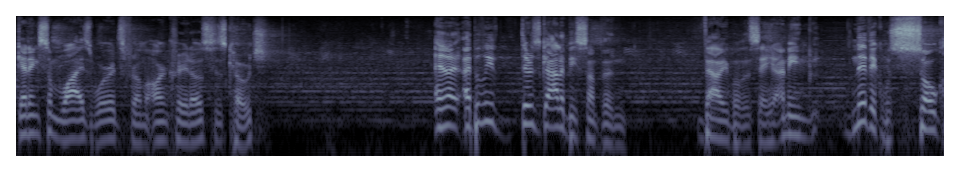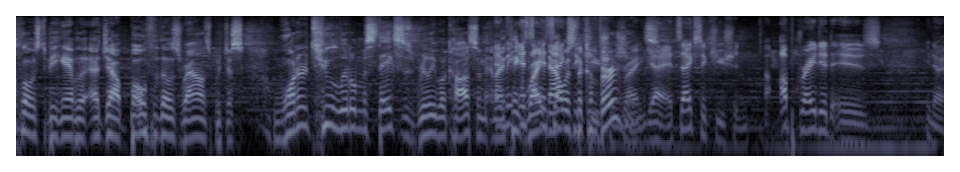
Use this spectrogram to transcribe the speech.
getting some wise words from Arn Kratos, his coach. And I, I believe there's got to be something valuable to say here. I mean, Nivik was so close to being able to edge out both of those rounds, but just one or two little mistakes is really what cost him. And I, mean, think it's- right it's now is the conversion. Right? Yeah, it's execution. Uh, upgraded is, you know,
